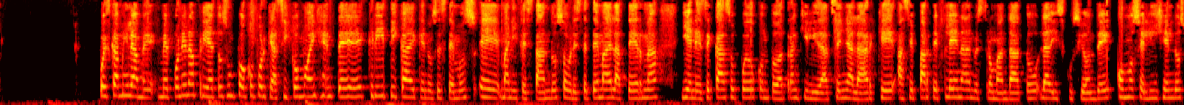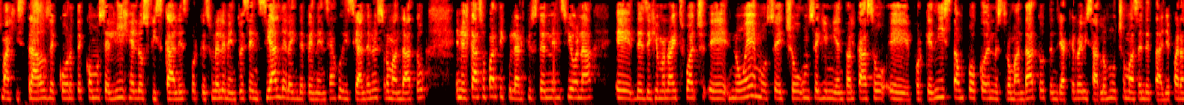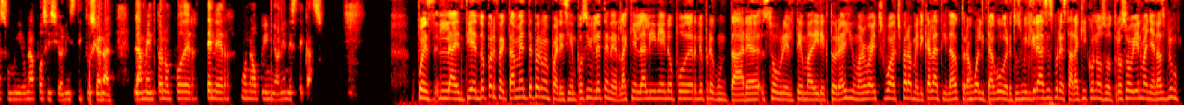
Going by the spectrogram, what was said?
Pues Camila, me, me, ponen aprietos un poco porque así como hay gente crítica de que nos estemos eh, manifestando sobre este tema de la terna y en ese caso puedo con toda tranquilidad señalar que hace parte plena de nuestro mandato la discusión de cómo se eligen los magistrados de corte, cómo se eligen los fiscales, porque es un elemento esencial de la independencia judicial de nuestro mandato. En el caso particular que usted menciona, eh, desde Human Rights Watch eh, no hemos hecho un seguimiento al caso eh, porque dista un poco de nuestro mandato. Tendría que revisarlo mucho más en detalle para asumir una posición institucional. Lamento no poder tener una opinión en este caso. Pues la entiendo perfectamente, pero me parecía imposible tenerla aquí en la línea y no poderle preguntar sobre el tema. Directora de Human Rights Watch para América Latina, doctora Juanita Gobertus, mil gracias por estar aquí con nosotros hoy en Mañanas Blue.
